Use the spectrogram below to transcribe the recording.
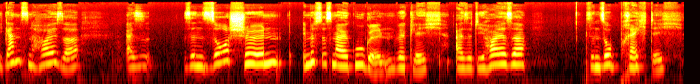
die ganzen Häuser, also sind so schön, ihr müsst es mal googeln, wirklich. Also die Häuser sind so prächtig.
